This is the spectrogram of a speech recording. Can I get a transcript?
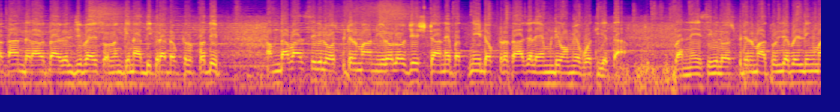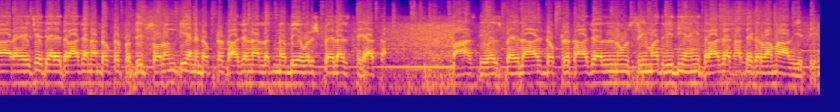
મકાન ધરાવતા વેલજીભાઈ સોલંકીના દીકરા ડોક્ટર પ્રદીપ અમદાવાદ સિવિલ હોસ્પિટલમાં ન્યુરોલોજિસ્ટ અને પત્ની ડૉક્ટર કાજલ એમડી હોમિયોપેથી હતા. બંને સિવિલ હોસ્પિટલમાં અતુલ્ય બિલ્ડિંગમાં રહે છે ત્યારે તળાજાના ડૉક્ટર પ્રદીપ સોલંકી અને ડૉક્ટર કાજલના લગ્ન બે વર્ષ પહેલાં જ થયા હતા. પાંચ દિવસ પહેલાં જ ડૉક્ટર કાજલનું શ્રીમદ વિધિ અહીં તળાજા ખાતે કરવામાં આવી હતી.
